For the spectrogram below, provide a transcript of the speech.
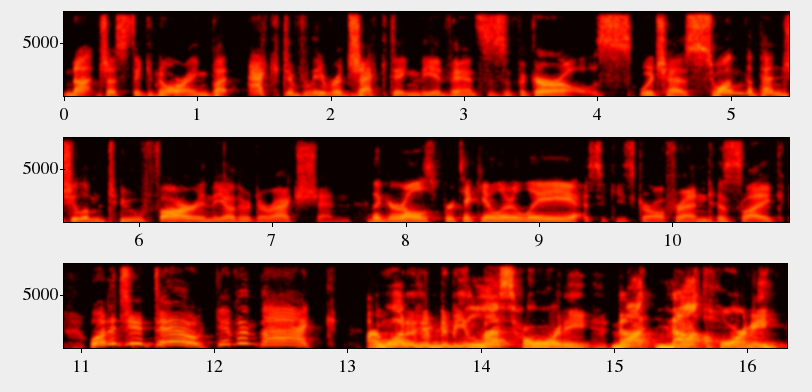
not just ignoring, but actively rejecting the advances of the girls, which has swung the pendulum too far in the other direction. The girls, particularly, Isuki's girlfriend is like, What did you do? Give him back! I wanted him to be less horny, not not horny.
